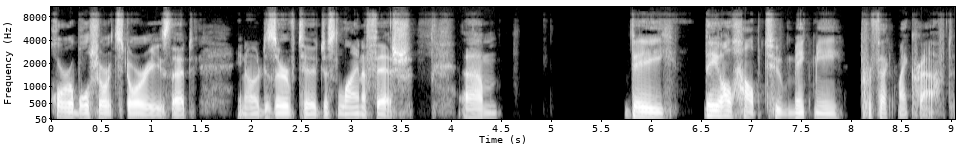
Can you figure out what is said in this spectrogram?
horrible short stories that you know deserve to just line a fish. Um, they they all help to make me perfect my craft.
